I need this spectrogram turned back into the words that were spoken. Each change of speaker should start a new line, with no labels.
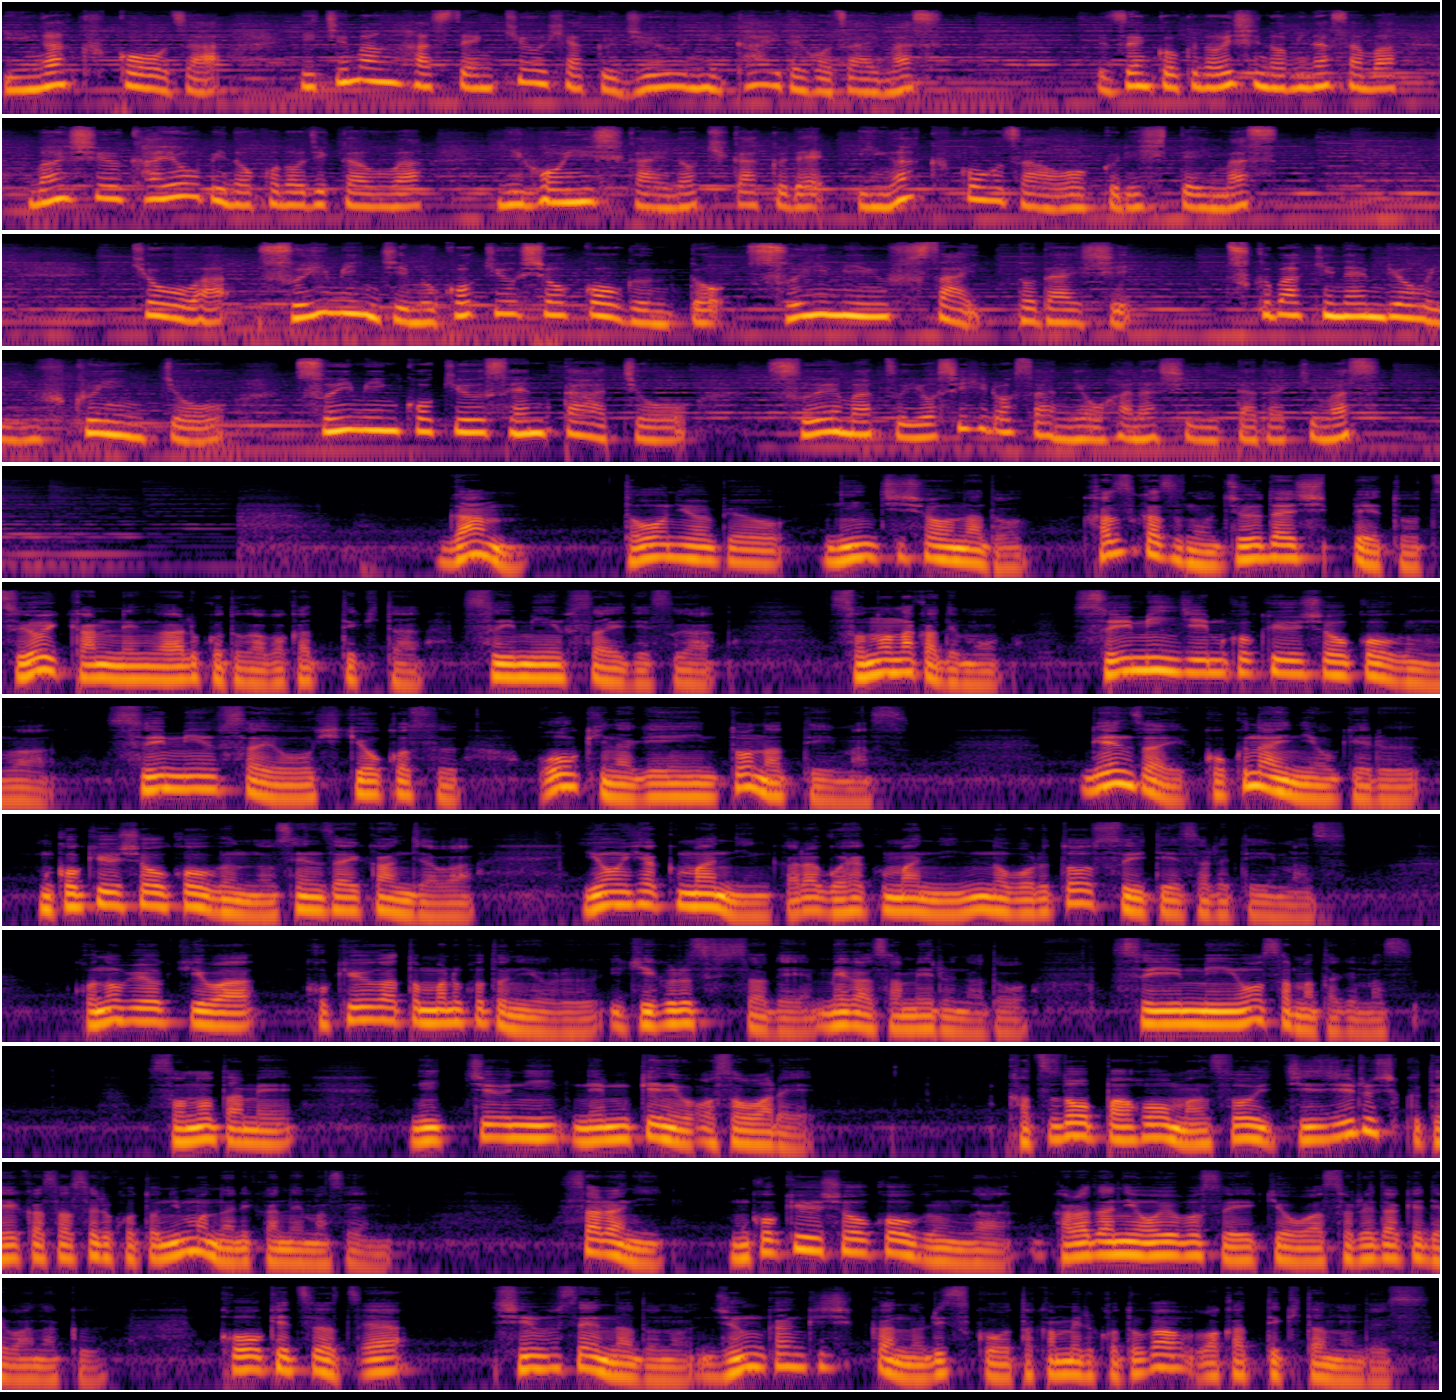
医学講座一万八千九百十二回でございます。全国の医師の皆様毎週火曜日のこの時間は日本医師会の企画で医学講座をお送りしています。今日は睡眠時無呼吸症候群と睡眠負債と題し筑波記念病院副院長睡眠呼吸センター長末松義弘さんにお話しいただきます。
がん、糖尿病、認知症など数々の重大疾病と強い関連があることが分かってきた睡眠負債ですが、その中でも睡眠時無呼吸症候群は睡眠負債を引き起こす大きな原因となっています。現在国内における無呼吸症候群の潜在患者は400万人から500万人に上ると推定されています。この病気は呼吸が止まることによる息苦しさで目が覚めるなど睡眠を妨げます。そのため、日中に眠気に襲われ、活動パフォーマンスを著しく低下させることにもなりかねません。さらに、無呼吸症候群が体に及ぼす影響はそれだけではなく、高血圧や心不全などの循環器疾患のリスクを高めることが分かってきたのです。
